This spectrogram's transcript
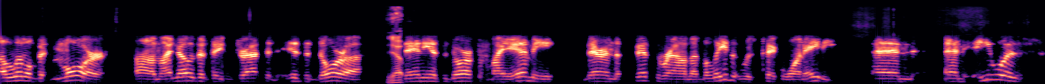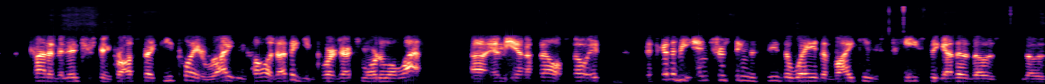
a little bit more. Um, I know that they drafted Isidora, Yep. Danny Isidora from Miami, there in the fifth round. I believe it was pick 180, and and he was kind of an interesting prospect. He played right in college. I think he projects more to the left uh, in the NFL. So it's it's going to be interesting to see the way the Vikings piece together those those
